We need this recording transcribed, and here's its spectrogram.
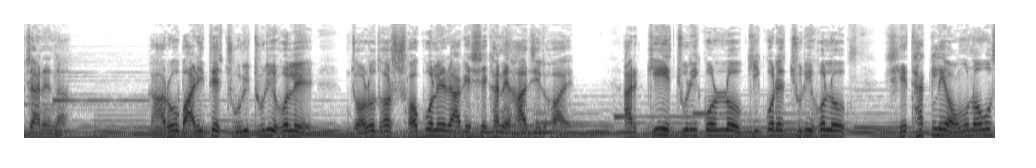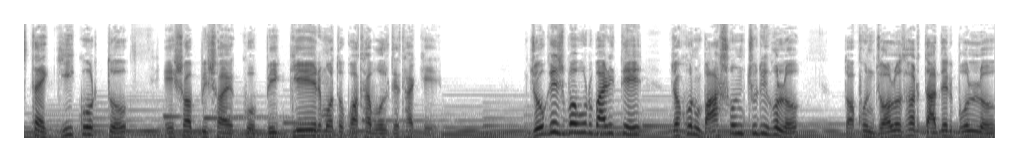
জানে না। কারও বাড়িতে চুরি টুরি হলে জলধর সকলের আগে সেখানে হাজির হয়। আর কে চুরি করল, কি করে চুরি হলো, সে থাকলে অমন অবস্থায় কি করত এসব বিষয়ে খুব বিজ্ঞের মতো কথা বলতে থাকে। যোগেশবাবুর বাড়িতে যখন বাসন চুরি হলো, তখন জলধর তাদের বলল,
